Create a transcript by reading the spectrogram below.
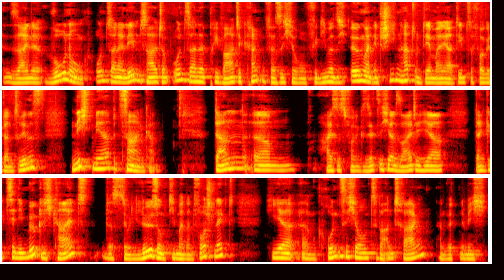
seine Wohnung und seine Lebenshaltung und seine private Krankenversicherung, für die man sich irgendwann entschieden hat und der man ja demzufolge dann drin ist, nicht mehr bezahlen kann, dann ähm, heißt es von gesetzlicher Seite her, dann gibt es ja die Möglichkeit, das ist so die Lösung, die man dann vorschlägt, hier ähm, Grundsicherung zu beantragen. Dann wird nämlich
